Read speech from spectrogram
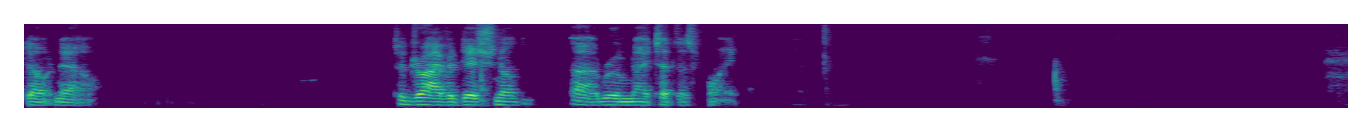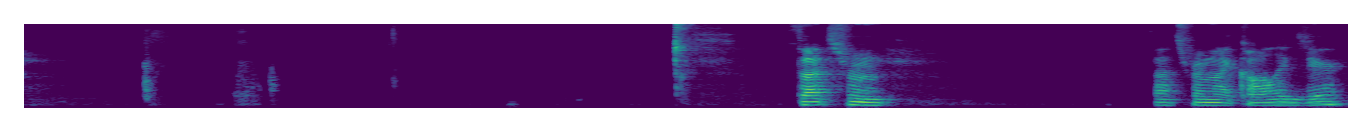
don't know. To drive additional uh, room nights at this point. Thoughts from, thoughts from my colleagues here?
